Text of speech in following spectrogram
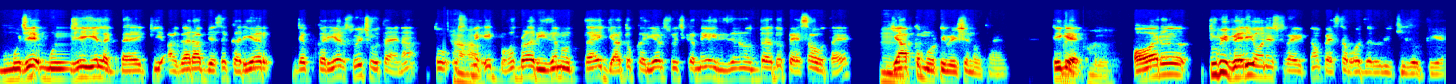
मुझे मुझे ये लगता है कि अगर आप जैसे करियर जब करियर स्विच होता है ना तो हाँ, उसमें हाँ। एक बहुत बड़ा रीजन होता है या तो करियर स्विच करने का रीजन होता है तो पैसा होता है या हम्म। आपका मोटिवेशन होता है। ठीक है? और to be very honest right ना पैसा बहुत ज़रूरी चीज़ होती है।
